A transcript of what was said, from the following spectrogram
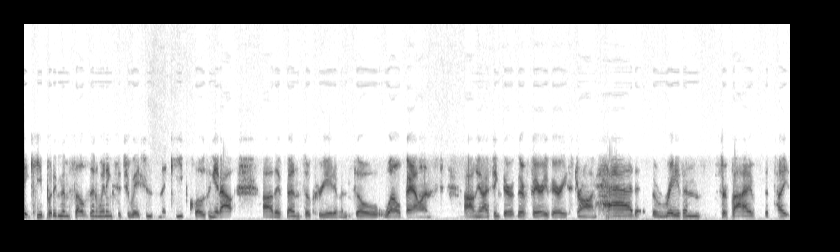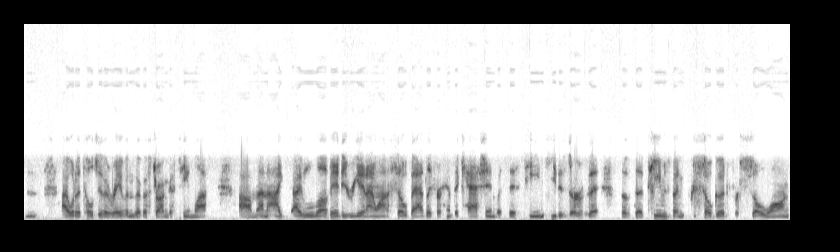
they keep putting themselves in winning situations and they keep closing it out. Uh, they've been so creative and so well balanced. Um, you know, I think they're they're very very strong. Had the Ravens survived the Titans, I would have told you the Ravens are the strongest team left. Um, and I, I love Andy Reid, and I want so badly for him to cash in with this team. He deserves it. The, the team's been so good for so long.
